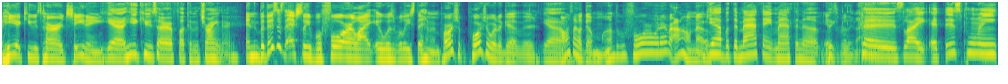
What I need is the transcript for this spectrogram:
he accused her of cheating. Yeah, he accused her of fucking the trainer. And but this is actually before like it was released that him and Porsha, Porsha were together. Yeah. I was like like a month before or whatever. I don't know. Yeah, but the math ain't mathing up. It's really not. because like at this point,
